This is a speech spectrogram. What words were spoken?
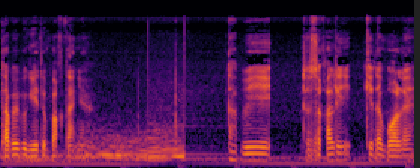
tapi begitu faktanya. Tapi sesekali kita boleh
